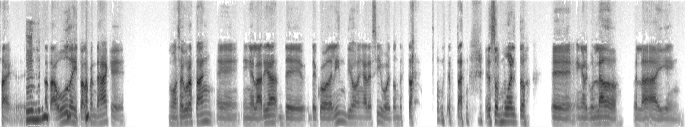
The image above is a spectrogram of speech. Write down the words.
¿Sabes? Ujú. Ataúdes y toda la pendeja que lo más seguro están eh, en el área de, de Cueva del Indio, en Arecibo, es donde, está, donde están esos muertos eh, en algún lado, ¿verdad? Ahí en,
